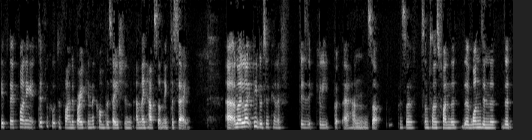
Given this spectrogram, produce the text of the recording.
if they're finding it difficult to find a break in the conversation and they have something to say. Uh, and I like people to kind of physically put their hands up because I sometimes find that the ones in the, the,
